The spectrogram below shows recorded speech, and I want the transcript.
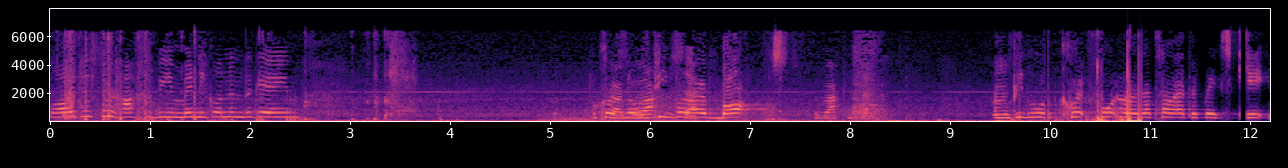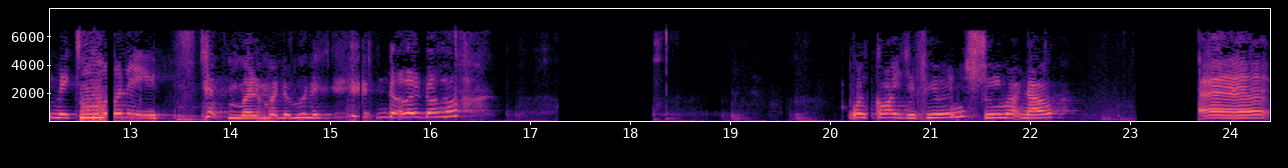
Why does there have to be a minigun in the game? Because Sorry, those back in a people are bots. We're back in a second. And people will quit Fortnite. That's how Epic makes ga- makes money. money, money, money. Dollar, dollar. Well, guys, if you're in the stream right now, uh,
